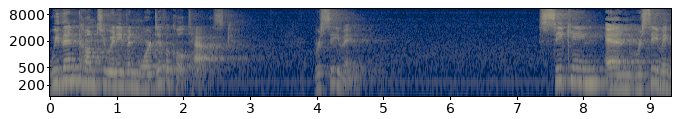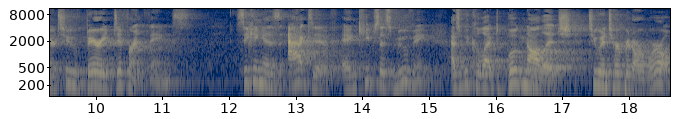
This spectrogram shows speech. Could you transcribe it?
we then come to an even more difficult task receiving. Seeking and receiving are two very different things. Seeking is active and keeps us moving as we collect book knowledge to interpret our world.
